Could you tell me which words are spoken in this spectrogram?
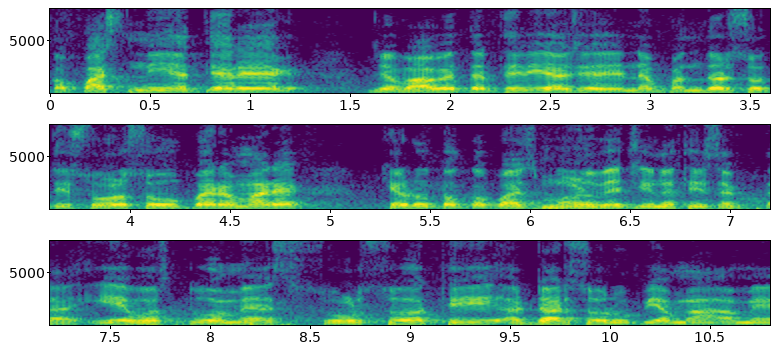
કપાસની અત્યારે જે વાવેતર થઈ રહ્યા છે, એને પંદરસોથી સોળસો ઉપર અમારે ખેડૂતો કપાસ મણ વેચી નથી શકતા. એ વસ્તુ અમે સોળસોથી અઢારસો રૂપિયામાં અમે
